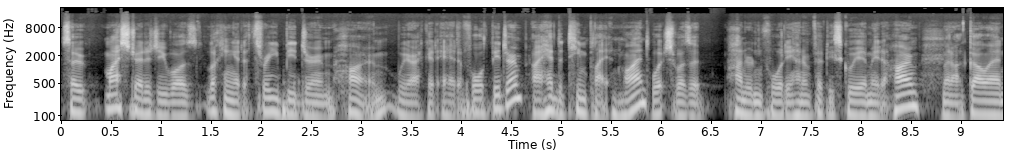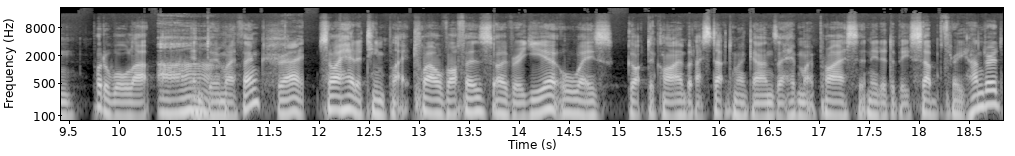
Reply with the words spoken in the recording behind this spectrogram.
So my strategy was looking at a three bedroom home where I could add a fourth bedroom. I had the template in mind, which was a 140, 150 square meter home. And I'd go in, put a wall up ah, and do my thing. Right. So I had a template, 12 offers over a year, always got declined, but I stuck to my guns. I had my price. It needed to be sub 300.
